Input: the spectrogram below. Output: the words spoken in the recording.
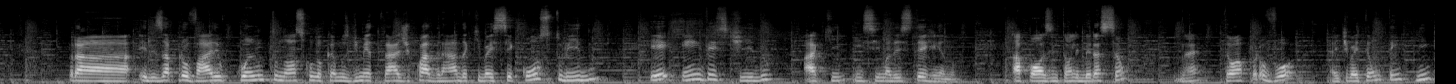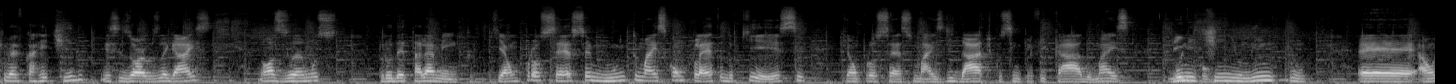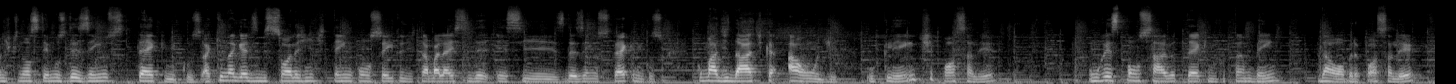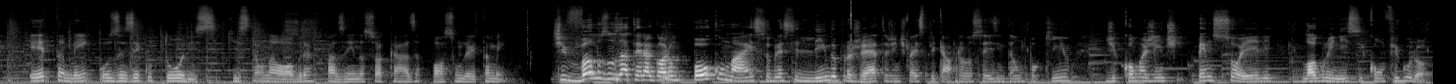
para eles aprovarem o quanto nós colocamos de metragem quadrada que vai ser construído e investido aqui em cima desse terreno. Após então a liberação, né? Então aprovou, a gente vai ter um tempinho que vai ficar retido nesses órgãos legais. Nós vamos para o detalhamento, que é um processo é muito mais completo do que esse, que é um processo mais didático, simplificado, mais limpo. bonitinho, limpo, é, onde que nós temos desenhos técnicos. Aqui na Guedes Bissoli a gente tem o um conceito de trabalhar esse esses desenhos técnicos com uma didática aonde o cliente possa ler, um responsável técnico também da obra possa ler e também os executores que estão na obra fazendo a sua casa possam ler também. Vamos nos ater agora um pouco mais sobre esse lindo projeto. A gente vai explicar para vocês então um pouquinho de como a gente pensou ele logo no início e configurou.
